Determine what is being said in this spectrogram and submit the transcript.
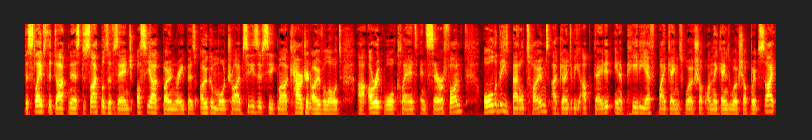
The Slaves to Darkness, Disciples of Tzeentch, Ossiarch Bone Reapers, Ogor Mawtribe, Cities of Sigmar, Kharadron Overlords, uh, Orruk War Clans, and Seraphon all of these battle tomes are going to be updated in a PDF by Games Workshop on their Games Workshop website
